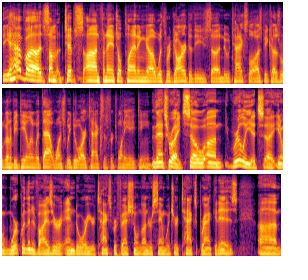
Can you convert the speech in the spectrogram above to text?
Do you have uh, some tips on financial planning uh, with regard to these uh, new tax laws? Because we're going to be dealing with that once we do our taxes for 2018. That's right. So um, really, it's uh, you know work with an advisor and/or your tax professional to understand what your tax bracket is. Um,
